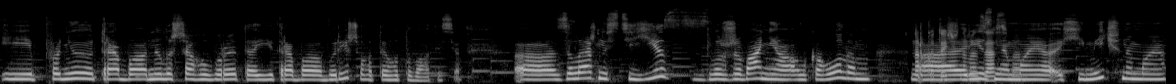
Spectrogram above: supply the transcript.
і про неї треба не лише говорити, а її треба вирішувати, готуватися. Е, Залежності є, зловживання алкоголем, наркотичними засобами. різними хімічними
